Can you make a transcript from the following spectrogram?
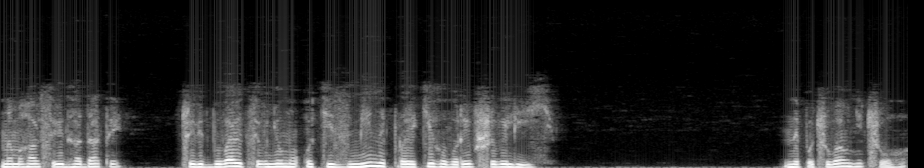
намагався відгадати, чи відбуваються в ньому оті зміни, про які говорив Шевелій. Не почував нічого.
